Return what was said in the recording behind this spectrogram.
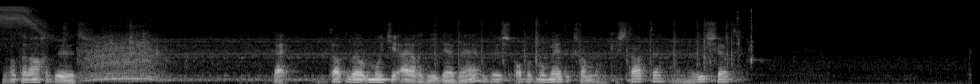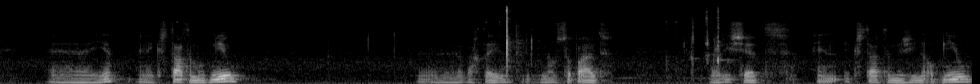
wat er dan gebeurt. Kijk, dat wil, moet je eigenlijk niet hebben. Hè? Dus op het moment, ik zal nog een keer starten, en reset. Uh, ja, en ik start hem opnieuw. Wacht even, noodstop uit. Reset. En ik start de machine opnieuw.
